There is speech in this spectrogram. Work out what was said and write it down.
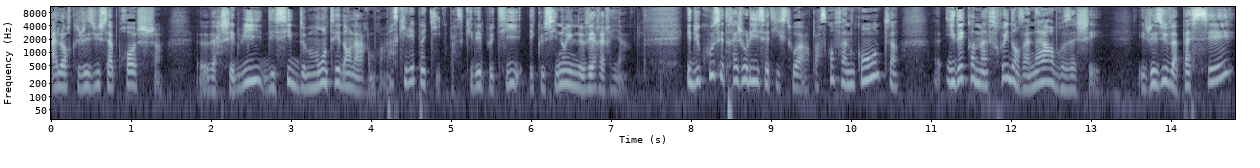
alors que Jésus s'approche euh, vers chez lui, décide de monter dans l'arbre. Parce qu'il est petit. Parce qu'il est petit et que sinon il ne verrait rien. Et du coup, c'est très joli cette histoire, parce qu'en fin de compte, euh, il est comme un fruit dans un arbre zaché. Et Jésus va passer,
